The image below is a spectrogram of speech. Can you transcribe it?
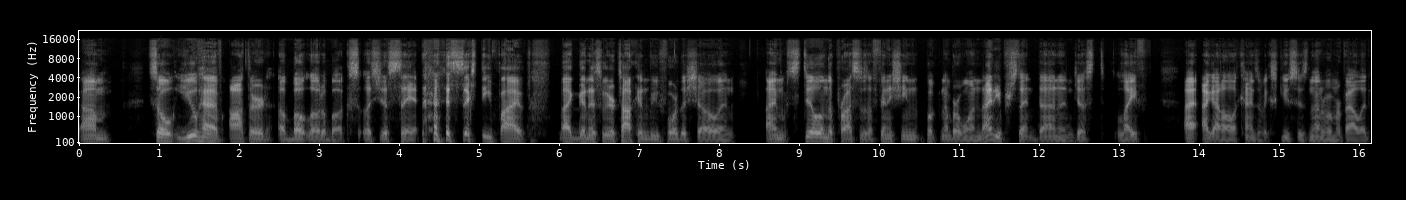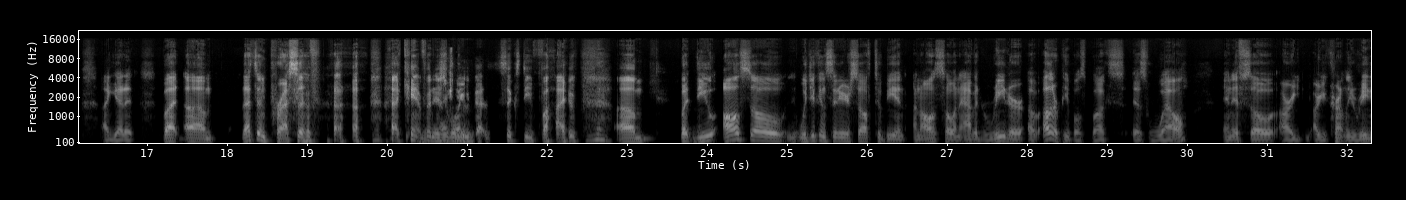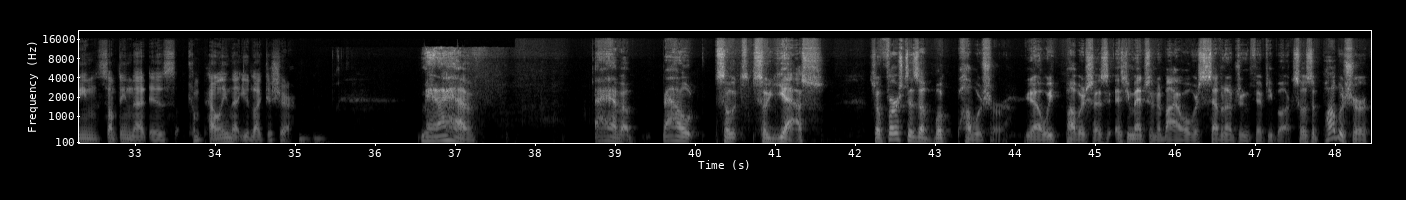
Um, so you have authored a boatload of books. Let's just say it. 65. My goodness, we were talking before the show, and I'm still in the process of finishing book number one, 90% done, and just life. I, I got all kinds of excuses. None of them are valid. I get it. But um, that's impressive. I can't finish Thank one. You. You've got 65. Um, but do you also would you consider yourself to be an, an also an avid reader of other people's books as well? And if so, are are you currently reading something that is compelling that you'd like to share? Man, I have I have about so so yes. So first as a book publisher, you know, we publish as as you mentioned in bio over 750 books. So as a publisher,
